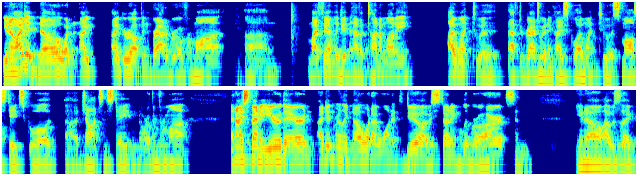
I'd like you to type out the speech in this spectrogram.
you know, I didn't know when I I grew up in Brattleboro, Vermont. Um, my family didn't have a ton of money. I went to a after graduating high school. I went to a small state school, uh, Johnson State in northern Vermont, and I spent a year there. And I didn't really know what I wanted to do. I was studying liberal arts, and you know, I was like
